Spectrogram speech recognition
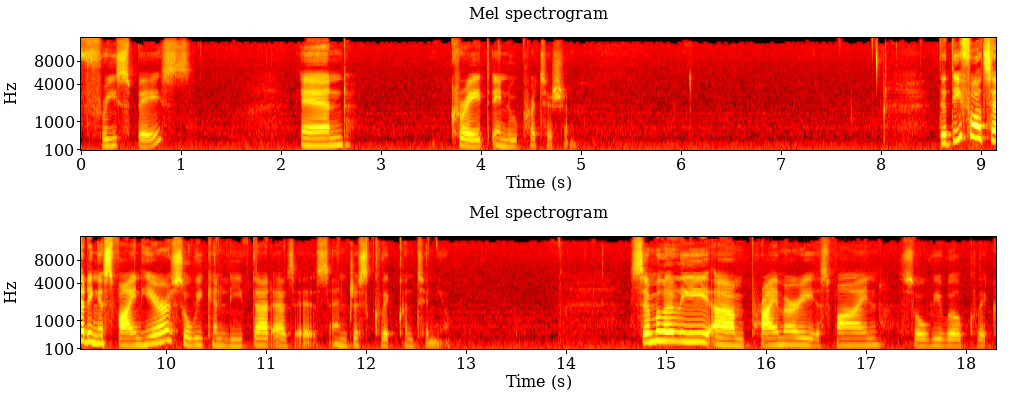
free space and create a new partition. The default setting is fine here, so we can leave that as is and just click continue. Similarly, um, primary is fine, so we will click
